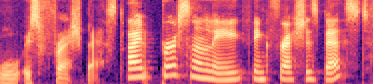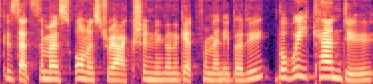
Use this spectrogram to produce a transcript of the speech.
Or is fresh best? I personally think fresh is best because that's the most honest reaction you're going to get from anybody. But what you can do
